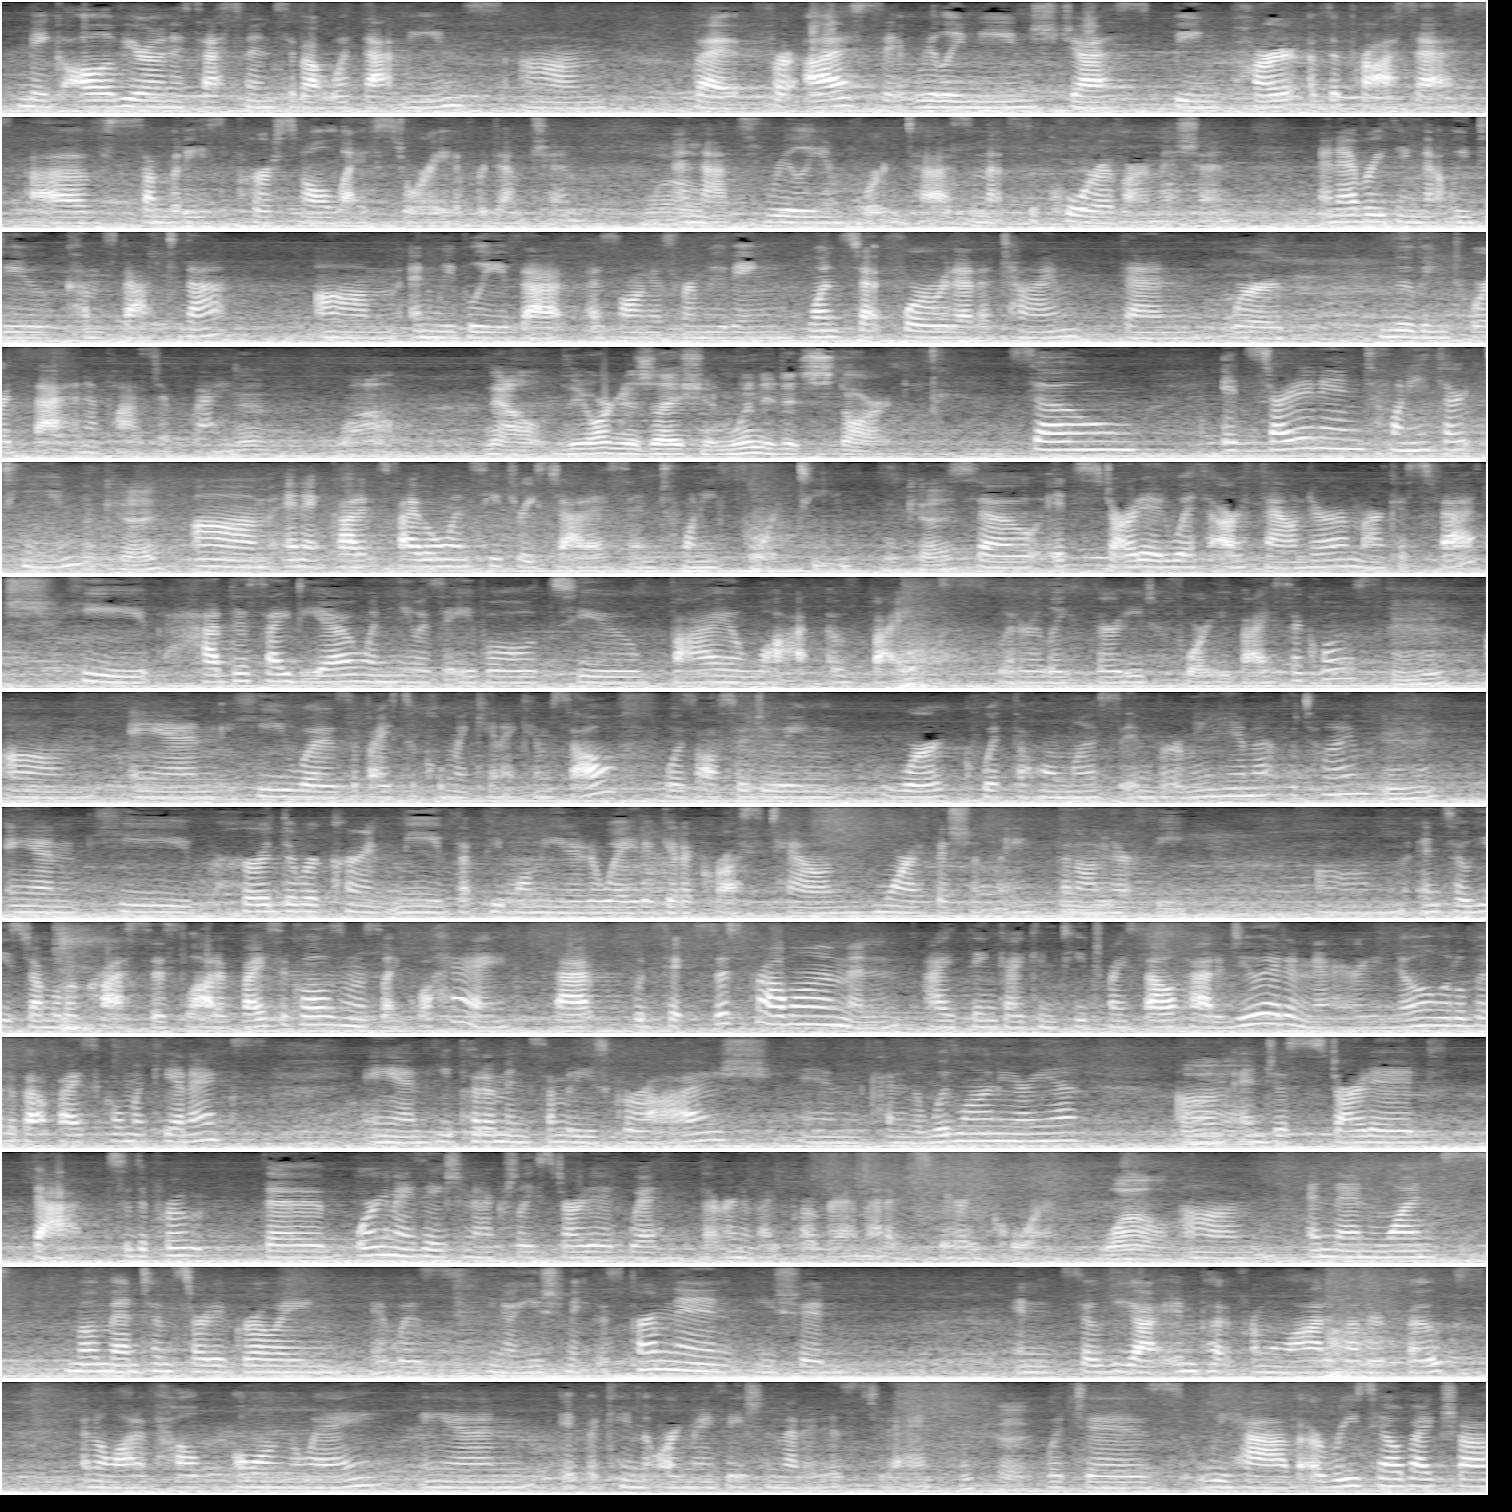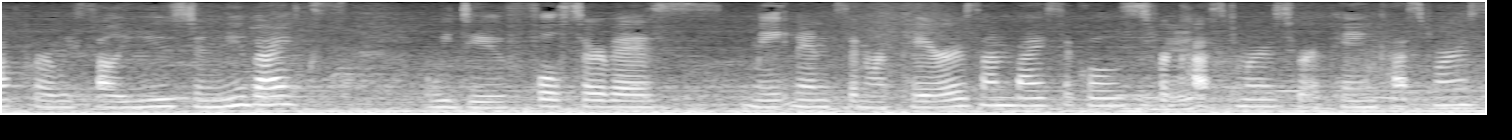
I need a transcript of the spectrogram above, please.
make all of your own assessments about what that means. Um, but for us, it really means just being part of the process of somebody's personal life story of redemption. Wow. And that's really important to us, and that's the core of our mission. And everything that we do comes back to that. Um, and we believe that as long as we're moving one step forward at a time, then we're moving towards that in a positive way. Yeah. Wow. Now the organization. When did it start? So it started in 2013. Okay. Um, and it got its 501c3 status in 2014. Okay. So it started with our founder, Marcus Fetch. He had this idea when he was able to buy a lot of bikes, literally 30 to 40 bicycles. Um, and he was a bicycle mechanic himself, was also doing work with the homeless in Birmingham at the time. Mm-hmm. And he heard the recurrent need that people needed a way to get across town more efficiently than on their feet. And so he stumbled across this lot of bicycles and was like, well, hey, that would fix this problem. And I think I can teach myself how to do it. And I already know a little bit about bicycle mechanics. And he put them in somebody's garage in kind of the Woodlawn area um, and just started that. So the, pro- the organization actually started with the Earn a Bike program at its very core. Wow. Um, and then once momentum started growing, it was, you know, you should make this permanent, you should. And so he got input from a lot of other folks and a lot of help along the way, and it became the organization that it is today. Okay. Which is we have a retail bike shop where we sell used and new bikes. We do full service maintenance and repairs on bicycles for mm-hmm. customers who are paying customers.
